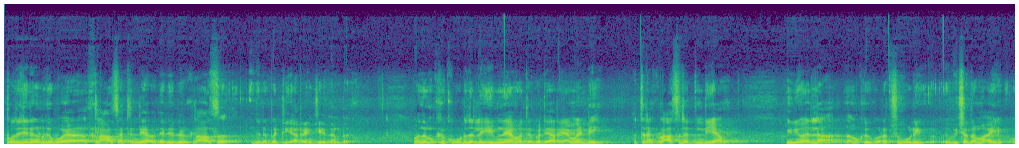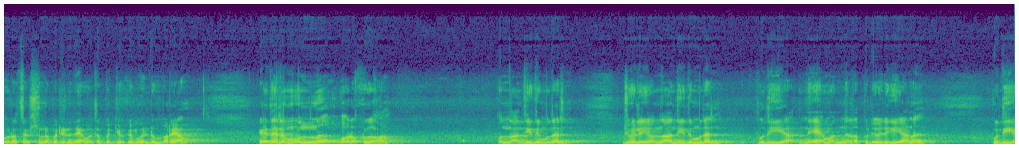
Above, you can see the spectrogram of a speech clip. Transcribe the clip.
പൊതുജനങ്ങൾക്ക് പോയാൽ ക്ലാസ് അറ്റൻഡ് ചെയ്യാവുന്ന രീതിയിൽ ഒരു ക്ലാസ് ഇതിനെപ്പറ്റി അറേഞ്ച് ചെയ്യുന്നുണ്ട്. അപ്പോൾ നമുക്ക് കൂടുതൽ ഈ നിയമത്തെപ്പറ്റി അറിയാൻ വേണ്ടി അത്തരം ക്ലാസ്സിൽ അറ്റൻഡ് ചെയ്യാം. ഇനിയുമല്ല നമുക്ക് കുറച്ചും കൂടി വിശദമായി ഓരോ സെക്ഷനെ പറ്റിയും നിയമത്തെ പറ്റിയൊക്കെ വീണ്ടും പറയാം. ഏതായാലും ഒന്ന് ഉറക്കുക ഒന്നാം തീയതി മുതൽ ജൂലൈ ഒന്നാം തീയതി മുതൽ പുതിയ നിയമം നടപ്പിൽ വരികയാണ്. പുതിയ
